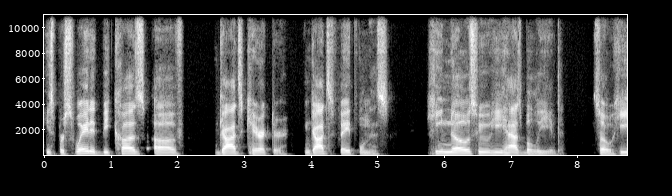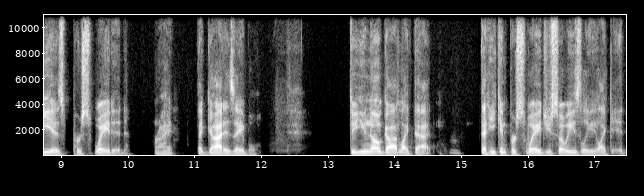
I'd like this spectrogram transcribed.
He's persuaded because of God's character and God's faithfulness. He knows who he has believed. So he is persuaded, right? That God is able. Do you know God like that? Hmm. That he can persuade you so easily? Like it,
